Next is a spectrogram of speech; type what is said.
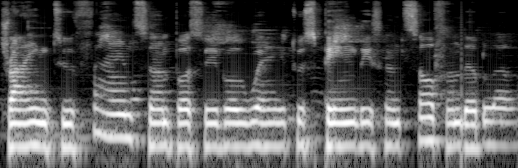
trying to find some possible way to spin this and soften the blow.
